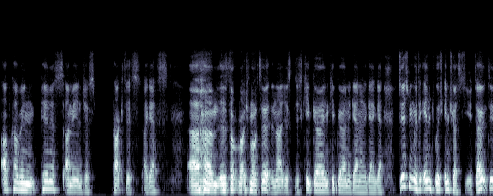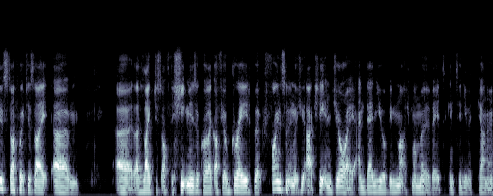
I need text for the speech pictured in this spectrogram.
upcoming pianists, I mean, just practice, I guess. Um, there's not much more to it than that. Just just keep going, keep going again and again and again. Do something with in, which interests you. Don't do stuff which is like um uh, like just off the sheet music or like off your grade book. Find something which you actually enjoy, and then you'll be much more motivated to continue with piano.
